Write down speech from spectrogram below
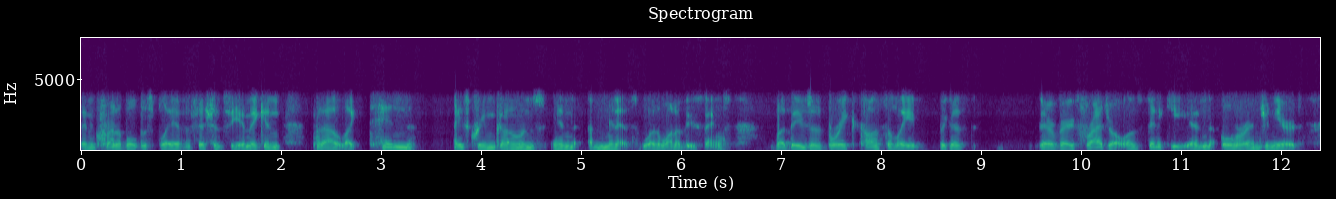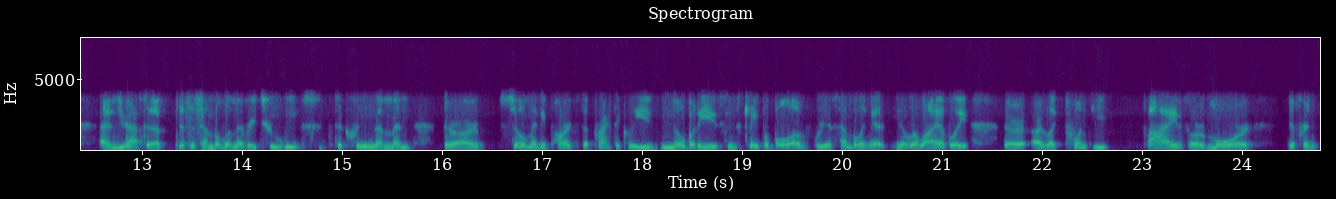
an incredible display of efficiency, and they can put out like ten ice cream cones in a minute with one of these things. But they just break constantly because they're very fragile and finicky and over engineered. And you have to disassemble them every two weeks to clean them. And there are so many parts that practically nobody seems capable of reassembling it you know, reliably. There are like 25 or more different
